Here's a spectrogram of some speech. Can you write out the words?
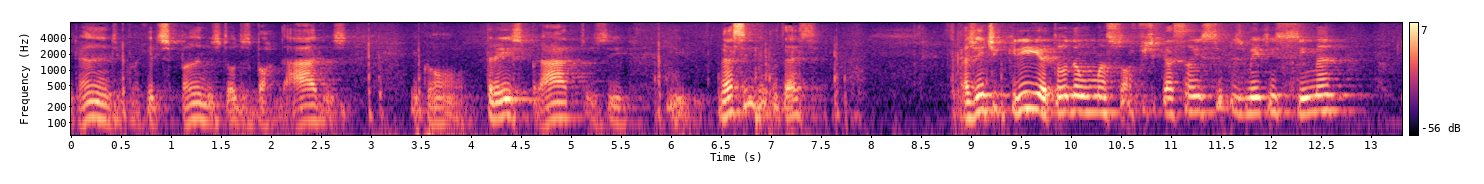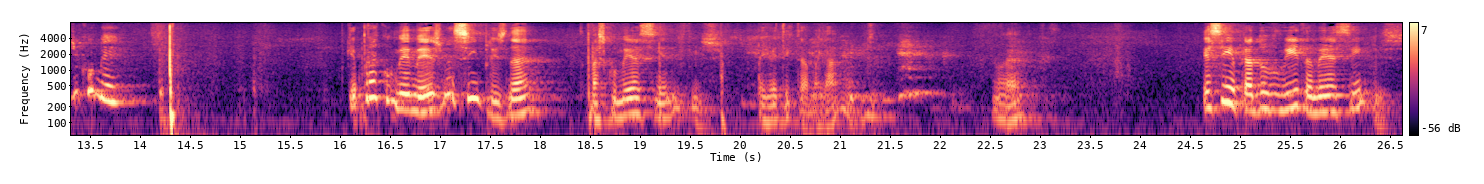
grande, com aqueles panos todos bordados, e com três pratos, e, e não é assim que acontece. A gente cria toda uma sofisticação e simplesmente em cima de comer. Porque para comer mesmo é simples, né? Mas comer assim é difícil. A gente vai ter que trabalhar muito. Não é? E assim, para dormir também é simples.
